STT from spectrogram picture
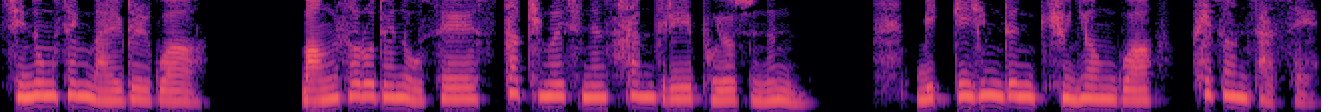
진홍색 말들과 망서로 된 옷에 스타킹을 신은 사람들이 보여주는 믿기 힘든 균형과 회전 자세,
